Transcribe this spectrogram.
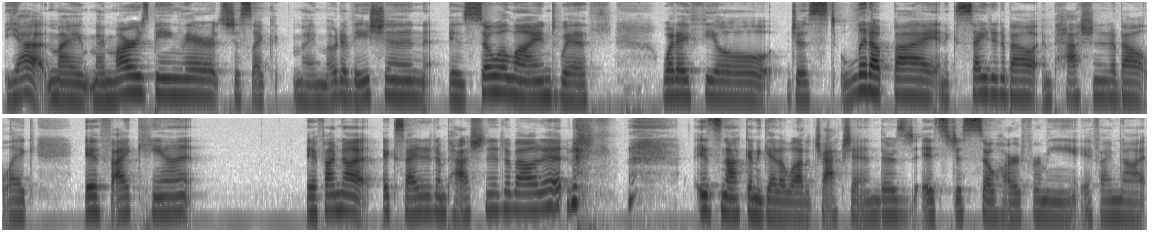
yeah, my my Mars being there, it's just like my motivation is so aligned with what I feel just lit up by and excited about and passionate about. Like, if I can't, if I'm not excited and passionate about it, it's not going to get a lot of traction. There's it's just so hard for me if I'm not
